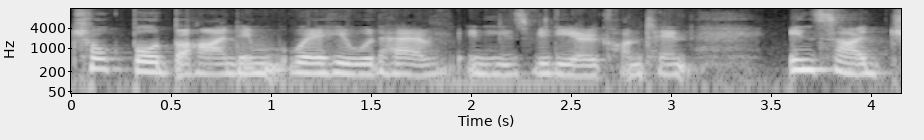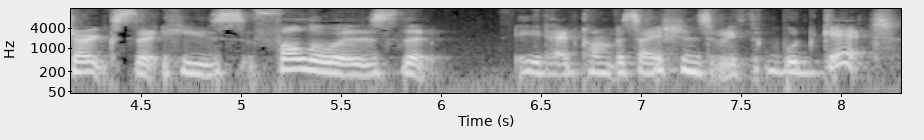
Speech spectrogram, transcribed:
chalkboard behind him where he would have in his video content inside jokes that his followers that he'd had conversations with would get.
